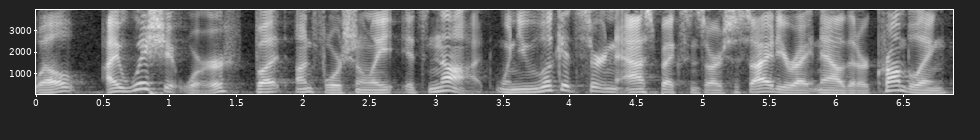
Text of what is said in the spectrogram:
Well, I wish it were, but unfortunately, it's not. When you look at certain aspects in our society right now that are crumbling,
